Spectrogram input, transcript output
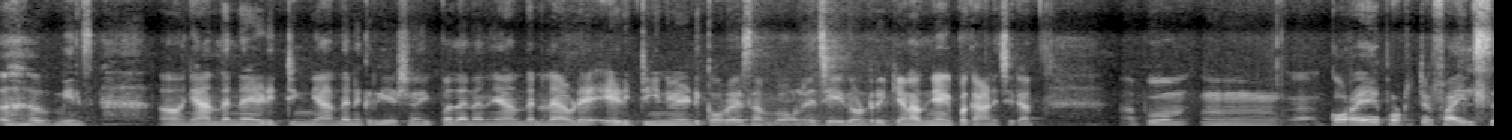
മീൻസ് ഞാൻ തന്നെ എഡിറ്റിംഗ് ഞാൻ തന്നെ ക്രിയേഷൻ ഇപ്പോൾ തന്നെ ഞാൻ തന്നെ അവിടെ എഡിറ്റിങ്ങിന് വേണ്ടി കുറേ സംഭവങ്ങൾ ചെയ്തുകൊണ്ടിരിക്കുകയാണ്. അത് ഞാൻ ഇപ്പോൾ കാണിച്ചു തരാം. അപ്പോൾ കുറേ പ്രൊട്ടക്റ്റഡ് ഫയൽസ്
